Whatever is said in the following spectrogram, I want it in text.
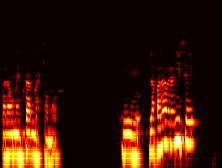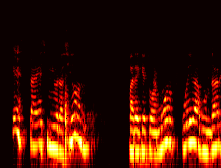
para aumentar nuestro amor. Eh, la palabra dice, esta es mi oración para que tu amor pueda abundar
